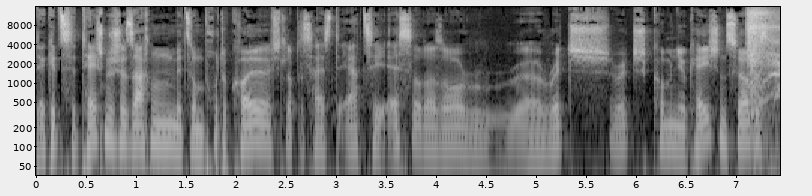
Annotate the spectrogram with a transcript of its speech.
da gibt's technische Sachen mit so einem Protokoll, ich glaube, das heißt RCS oder so, äh, Rich, Rich Communication Service.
